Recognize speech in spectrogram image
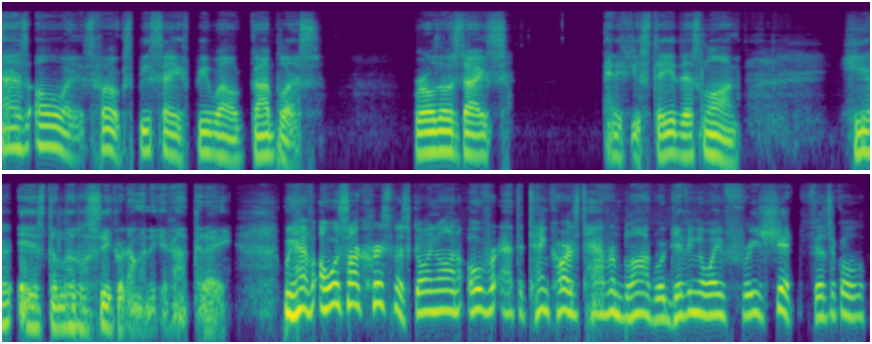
as always, folks, be safe, be well, God bless. Roll those dice. And if you stay this long, here is the little secret I'm going to give out today. We have OSR Christmas going on over at the Tenkar's Tavern blog. We're giving away free shit, physical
